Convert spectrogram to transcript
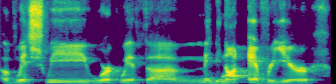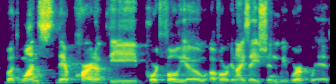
of which we work with um, maybe not every year but once they're part of the portfolio of organization we work with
